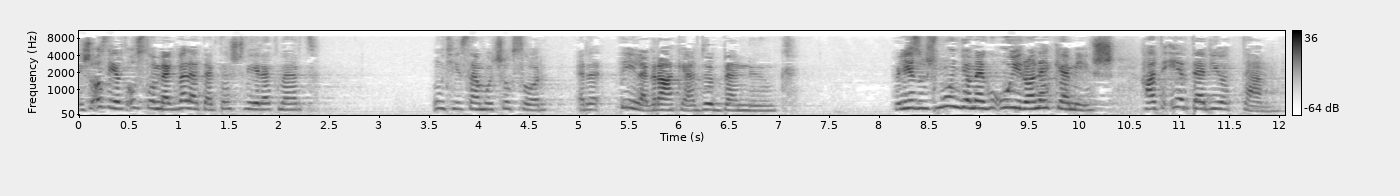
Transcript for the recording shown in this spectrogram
és azért osztom meg veletek testvérek, mert úgy hiszem, hogy sokszor erre tényleg rá kell döbbennünk. Hogy Jézus mondja meg újra nekem is, hát érted, jöttem.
